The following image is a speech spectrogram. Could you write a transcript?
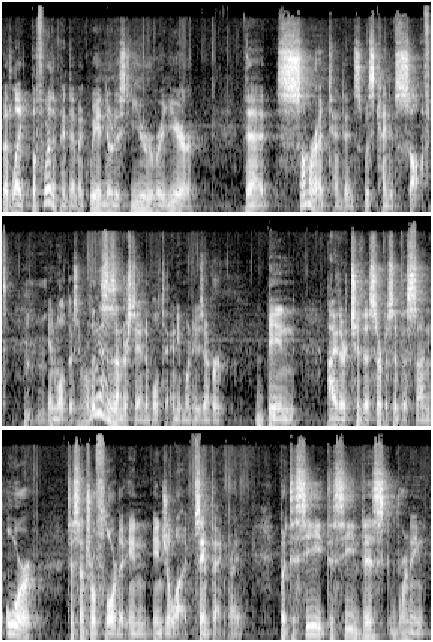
But like before the pandemic, we had noticed year over year that summer attendance was kind of soft. Mm-hmm. in Walt Disney World. And this is understandable to anyone who's ever been either to the surface of the sun or to Central Florida in, in July. Same thing, right? But to see to see this running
